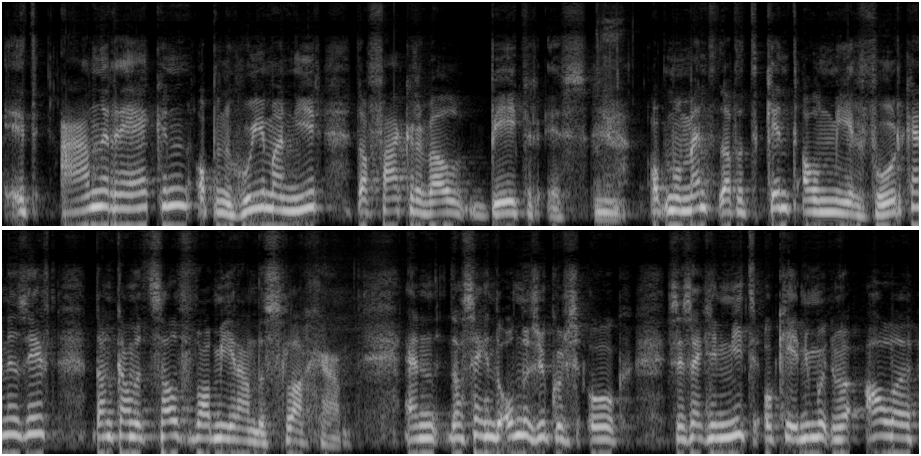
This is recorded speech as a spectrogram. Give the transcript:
het aanreiken op een goede manier dat vaker wel beter is. Op het moment dat het kind al meer voorkennis heeft, dan kan het zelf wat meer aan de slag gaan. En dat zeggen de onderzoekers ook. Ze zeggen niet, oké, okay, nu moeten we alle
